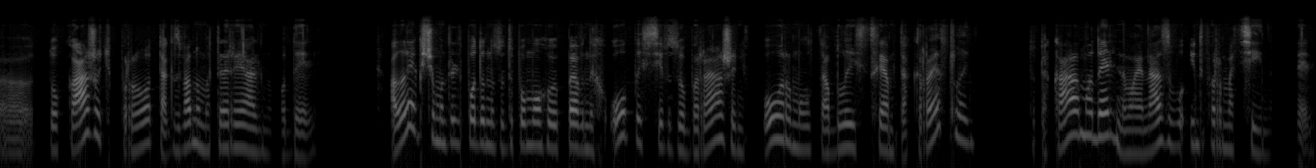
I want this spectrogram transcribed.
е, то кажуть про так звану матеріальну модель. Але якщо модель подана за допомогою певних описів, зображень, формул, таблиць, схем та креслень, то така модель має назву інформаційна модель.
